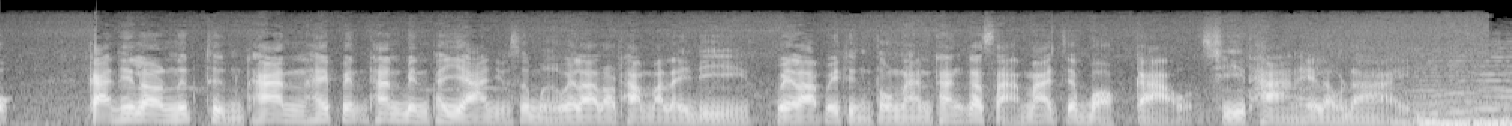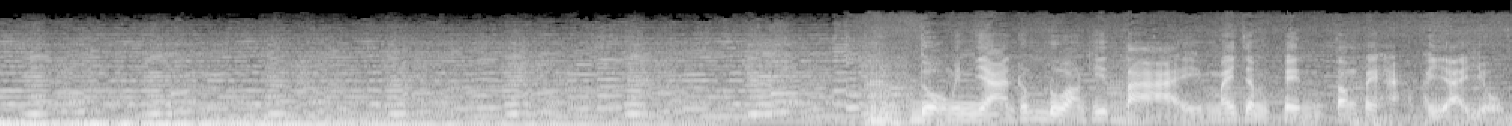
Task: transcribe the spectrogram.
ก การที่เรานึกถึงท่านให้เป็นท่านเป็นพยานอยู่เสมอเวลาเราทำอะไรดี เวลาไปถึงตรงนั้นท่านก็สามารถจะบอกกล่าวชี้ทางให้เราได้ดวงวิญญาณทุกดวงที่ตายไม่จำเป็นต้องไปหาพญายม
